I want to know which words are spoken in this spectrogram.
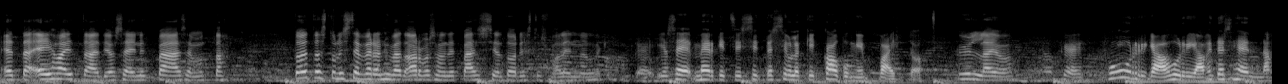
että ei haittaa, että jos ei nyt pääse, mutta toivottavasti tulisi sen verran hyvät arvosanat, että pääsisi siellä todistusvalinnallakin. Okay. Ja se merkitsisi sitten sinullekin kaupungin vaihtoa? Kyllä joo. Okei. Okay. Hurjaa, hurjaa. Mites Henna?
